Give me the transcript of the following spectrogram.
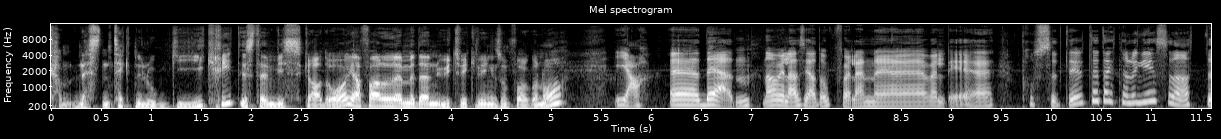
kan, nesten teknologikritisk til en viss grad òg, iallfall med den utviklingen som foregår nå. Ja, eh, det er den. Nå vil jeg si at oppfølgeren er veldig eh, positiv til teknologi, sånn at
